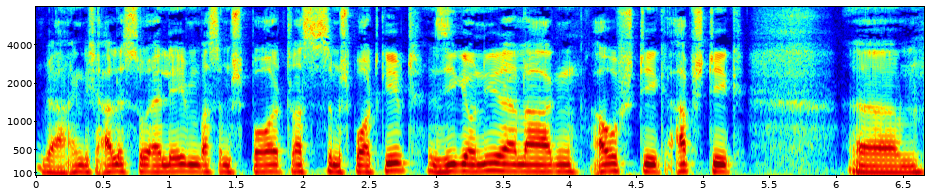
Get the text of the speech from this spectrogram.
ja eigentlich alles so erleben, was im Sport, was es im Sport gibt. Siege und Niederlagen, Aufstieg, Abstieg, Ähm,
